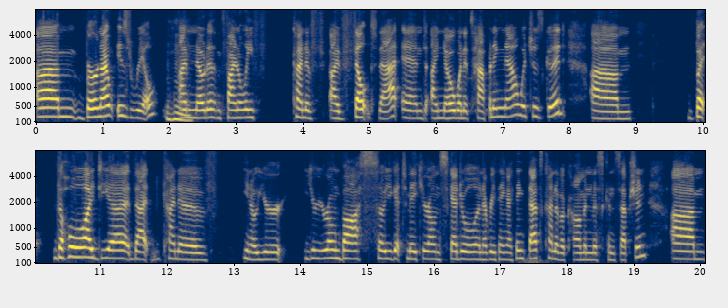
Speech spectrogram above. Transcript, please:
um, burnout is real. Mhm. I'm noticed. I'm finally kind of I've felt that, and I know when it's happening now, which is good. Um, but the whole idea that kind of you know you're you're your own boss, so you get to make your own schedule and everything. I think that's kind of a common misconception. Um,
